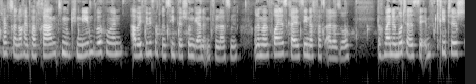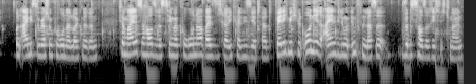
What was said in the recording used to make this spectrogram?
Ich habe zwar noch ein paar Fragen zu möglichen Nebenwirkungen, aber ich will mich vom Prinzip her schon gerne impfen lassen. Und in meinem Freundeskreis sehen das fast alle so. Doch meine Mutter ist sehr impfkritisch und eigentlich sogar schon Corona-Leugnerin. Ich vermeide zu Hause das Thema Corona, weil sie sich radikalisiert hat. Wenn ich mich nun ohne ihre Einwilligung impfen lasse, wird es zu Hause richtig knallen.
